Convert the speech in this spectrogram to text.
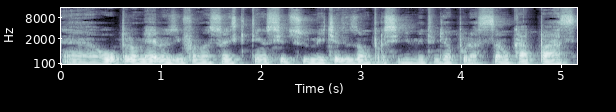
eh, ou pelo menos informações que tenham sido submetidas a um procedimento de apuração capaz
